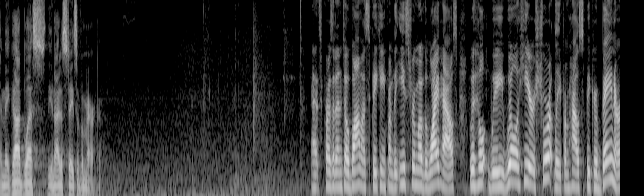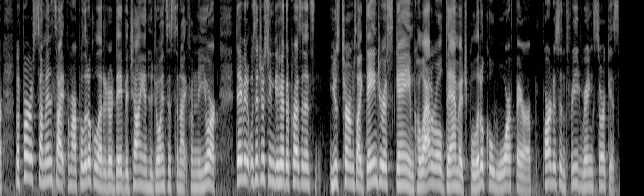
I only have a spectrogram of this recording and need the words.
And may God bless the United States of America. That's President Obama speaking from the East Room of the White House. We will hear shortly from House Speaker Boehner. But first, some insight from our political editor, David Chalian, who joins us tonight from New York. David, it was interesting to hear the president use terms like dangerous game, collateral damage, political warfare, partisan three-ring circus.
